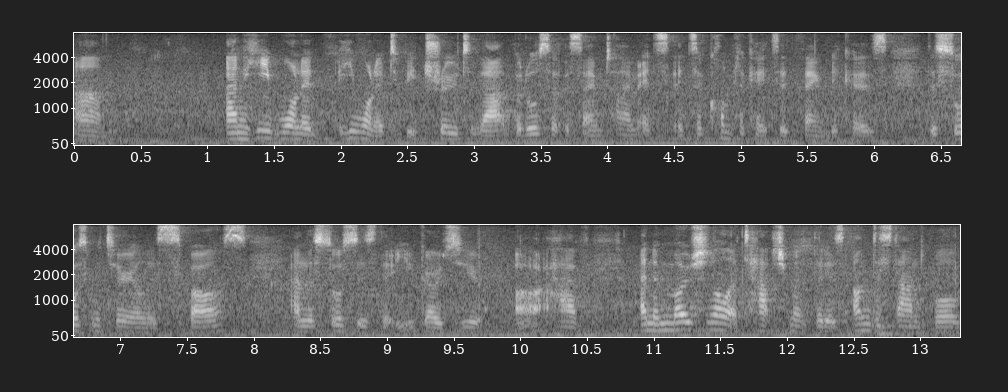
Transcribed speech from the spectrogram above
Um, and he wanted he wanted to be true to that, but also at the same time, it's it's a complicated thing because the source material is sparse, and the sources that you go to are, have an emotional attachment that is understandable.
